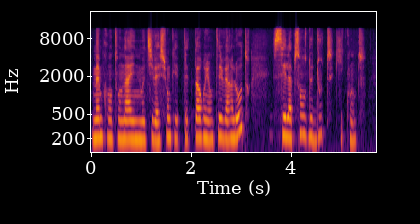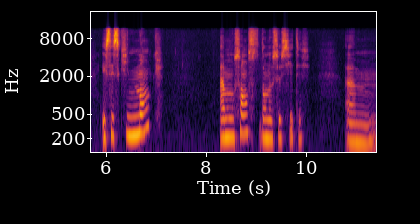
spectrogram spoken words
même quand on a une motivation qui est peut-être pas orientée vers l'autre, c'est l'absence de doute qui compte. Et c'est ce qui manque, à mon sens, dans nos sociétés. Euh,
